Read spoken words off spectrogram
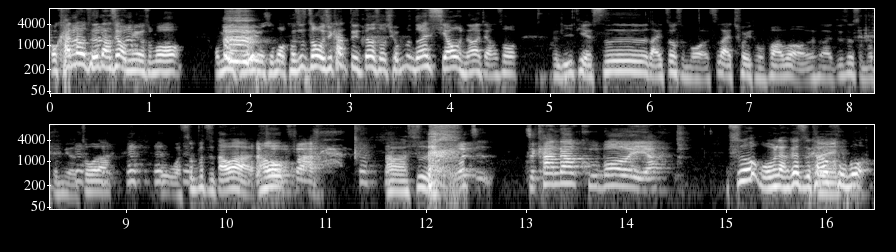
我看到只是当下我没有什么，我没有觉得有什么。可是之后我去看对的时候，全部人都在笑，你知道讲说。李铁是来做什么？是来吹头发不？是吧？就是什么都没有做了，我是不知道啊。然后啊，是 我只只看到哭波而已啊。是哦，我们两个只看到哭波，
